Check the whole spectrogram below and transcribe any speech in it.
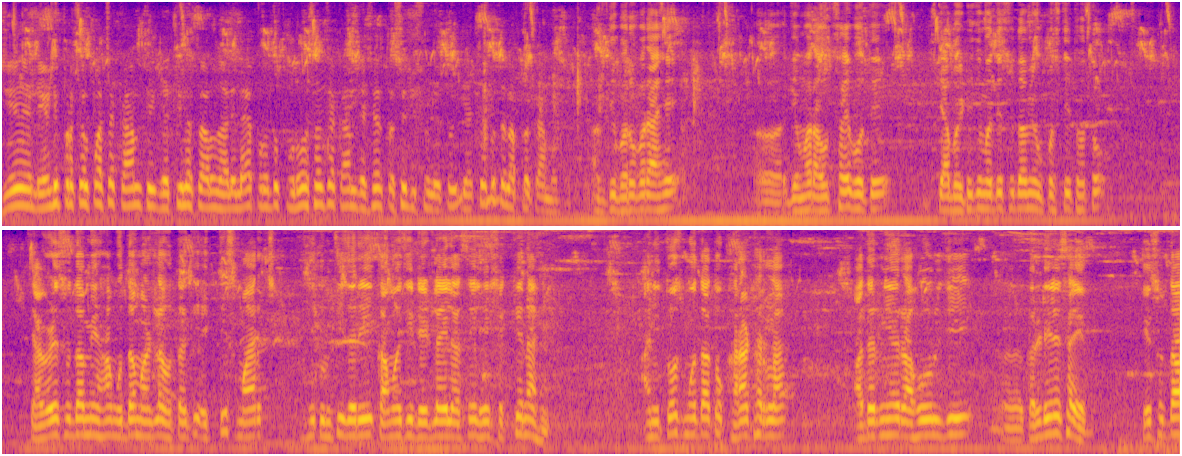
जे लेंडी प्रकल्पाचं काम ते गतीनं चालू झालेलं आहे परंतु पूर्वसांचं काम जसे तसे दिसून येतो याच्याबद्दल आपलं काम होतं अगदी बरोबर आहे. जेव्हा राऊतसाहेब होते त्या बैठकीमध्ये सुद्धा मी उपस्थित होतो. त्यावेळेसुद्धा मी हा मुद्दा मांडला होता की एकतीस मार्च ही तुमची जरी कामाची डेडलाईन असेल हे शक्य नाही. आणि तोच मुद्दा तो खरा ठरला. आदरणीय राहुलजी कर्डिले साहेब हे सुद्धा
